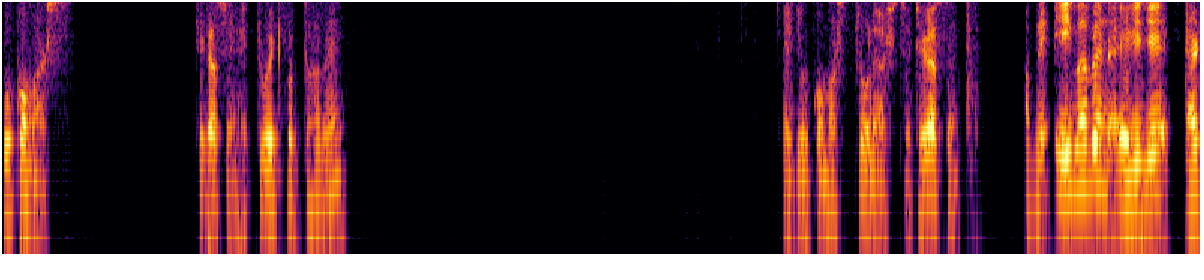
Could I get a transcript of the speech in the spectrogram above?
কমার্স ঠিক আছে, একটু ওয়েট করতে হবে। এই যে কমার্স চলে আসছে, ঠিক আছে। আপনি এইভাবে এই যে অ্যাড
